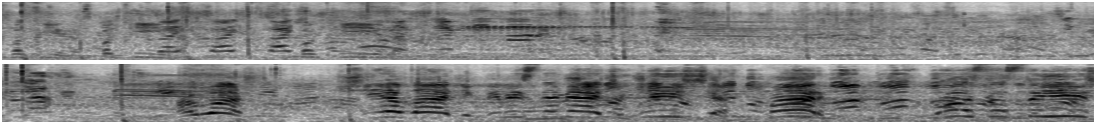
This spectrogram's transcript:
Спокійно, спокійно. Спокійно. Хорош! Ще, Владик, дивись на м'яч, вище! Марк! Просто стоїш,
